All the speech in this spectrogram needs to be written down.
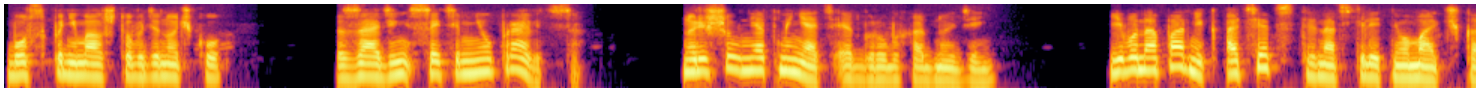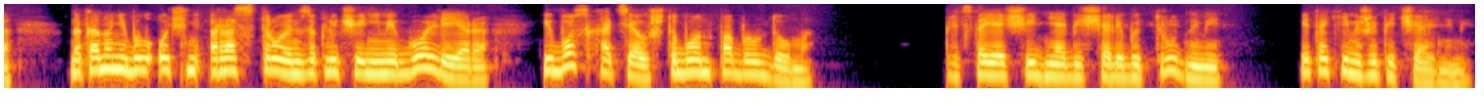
Босс понимал, что в одиночку за день с этим не управиться, но решил не отменять Эдгару выходной день. Его напарник, отец 13-летнего мальчика, накануне был очень расстроен заключениями Голлиера, и босс хотел, чтобы он побыл дома. Предстоящие дни обещали быть трудными и такими же печальными.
